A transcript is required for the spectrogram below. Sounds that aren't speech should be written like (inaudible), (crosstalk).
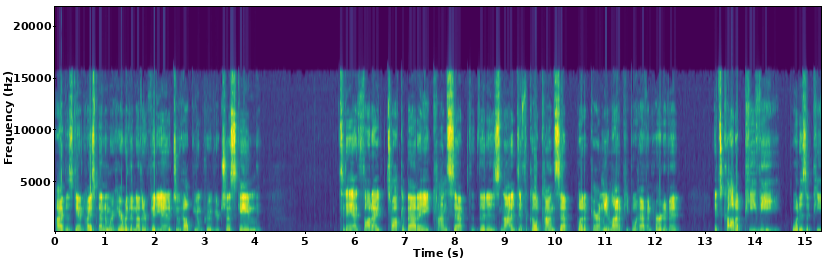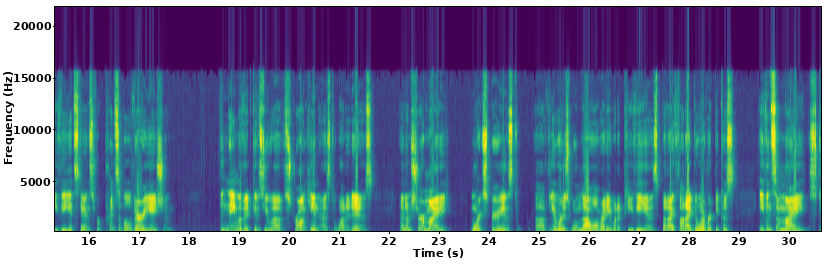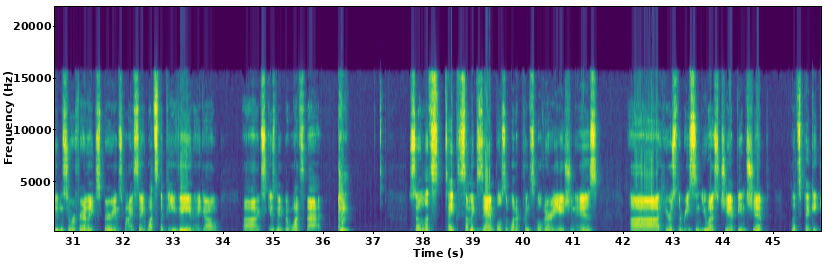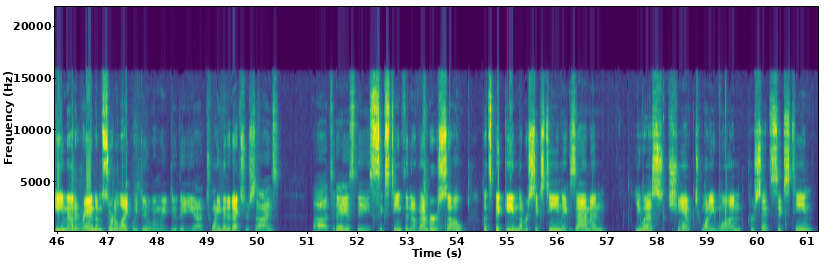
Hi, this is Dan Heisman, and we're here with another video to help you improve your chess game. Today I thought I'd talk about a concept that is not a difficult concept, but apparently a lot of people haven't heard of it. It's called a PV. What is a PV? It stands for Principal Variation. The name of it gives you a strong hint as to what it is, and I'm sure my more experienced uh, viewers will know already what a PV is, but I thought I'd go over it because even some of my students who are fairly experienced, when I say, What's the PV? they go, uh, Excuse me, but what's that? (clears throat) so let's take some examples of what a principal variation is. Uh, here's the recent U.S. Championship. Let's pick a game out at random, sort of like we do when we do the uh, 20 minute exercise. Uh, today is the 16th of November, so let's pick game number 16, examine US Champ 21, percent 16.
